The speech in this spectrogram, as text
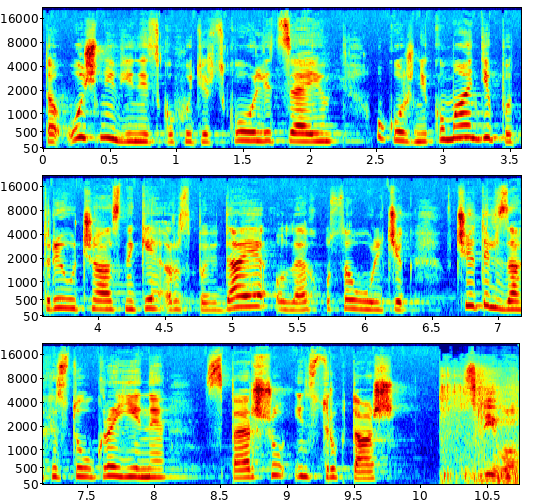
та учні Вінницько-Хутірського ліцею. У кожній команді по три учасники, розповідає Олег Осаульчик, вчитель захисту України. Спершу інструктаж. Зліва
